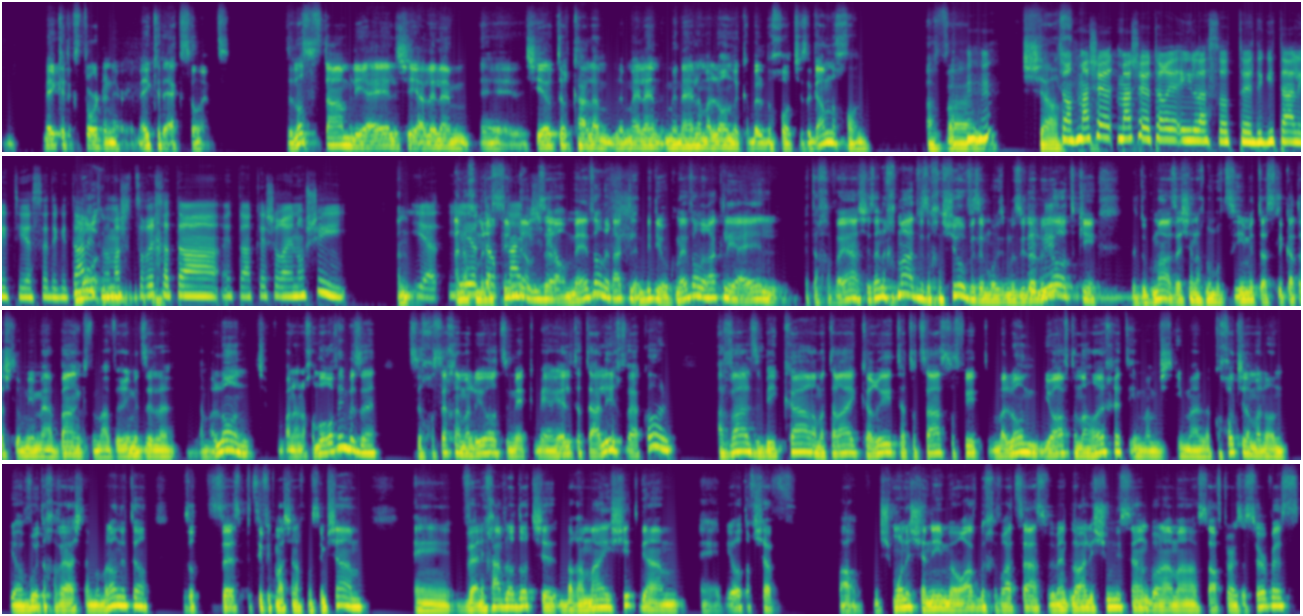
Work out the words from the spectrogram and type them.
make it extraordinary, make it excellent. זה לא סתם לייעל שיעלה להם, שיהיה יותר קל למנהל המלון לקבל דוחות, שזה גם נכון, אבל... שה... זאת אומרת, מה, ש, מה שיותר יעיל לעשות אה, דיגיטלית, יעשה דיגיטלית, לא... ומה שצריך את, ה, את הקשר האנושי, יהיה יותר פנאי בשבילו. אנחנו מנסים גם זהו, מעבר לרק, בדיוק, מעבר לרק לייעל את החוויה, שזה נחמד וזה חשוב וזה מוזיל עלויות, כי לדוגמה, זה שאנחנו מוציאים את הסליקת תשלומים מהבנק ומעבירים את זה למלון, שכמובן אנחנו מעורבים בזה, זה חוסך להם עלויות, זה מייעל את התהליך והכל, אבל זה בעיקר המטרה העיקרית, התוצאה הסופית, מלון יאהב את המערכת, אם, המש... אם הלקוחות של המלון יאהבו את החוויה שלהם במלון יותר, זאת, זה ספציפית מה שאנחנו עושים שם. אה, ואני חייב להודות שברמה האישית גם, אה, להיות עכשיו, וואו, שמונה שנים מעורב בחברת SaaS, ובאמת לא היה לי שום ניסיון בעולם ה-Software as a Service,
